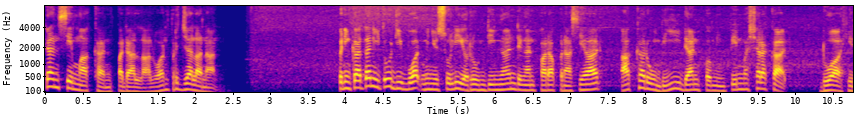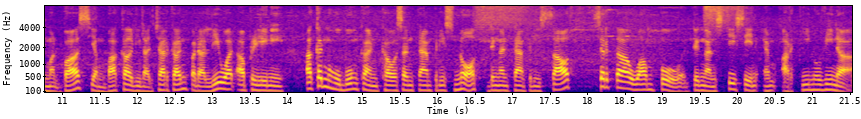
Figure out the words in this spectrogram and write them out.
dan semakan pada laluan perjalanan. Peningkatan itu dibuat menyusuli rundingan dengan para penasihat, akar umbi dan pemimpin masyarakat. Dua khidmat bas yang bakal dilancarkan pada lewat April ini akan menghubungkan kawasan Tampines North dengan Tampines South serta Wampo dengan stesen MRT Novena.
